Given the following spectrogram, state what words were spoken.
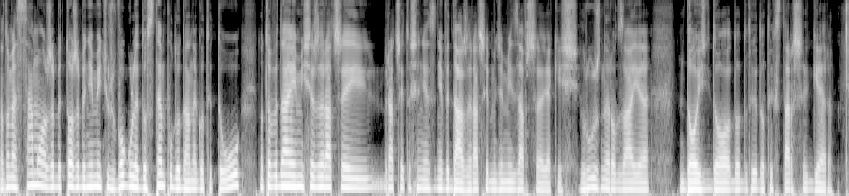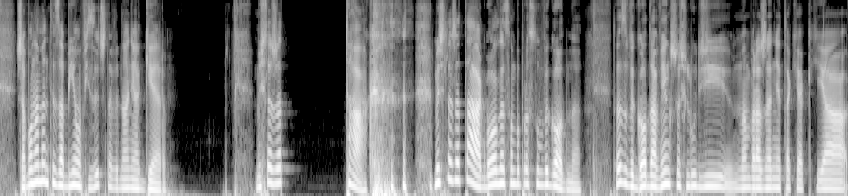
Natomiast samo, żeby to, żeby nie mieć już w ogóle dostępu do danego tytułu, no to wydaje mi się, że raczej, raczej to się nie, nie wydarzy. Raczej będziemy mieć zawsze jakieś różne rodzaje dojść do, do, do, tych, do tych starszych gier. Czy abonamenty zabiją fizyczne wydania gier? Myślę, że tak. Myślę, że tak, bo one są po prostu wygodne. To jest wygoda. Większość ludzi, mam wrażenie, tak jak ja,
